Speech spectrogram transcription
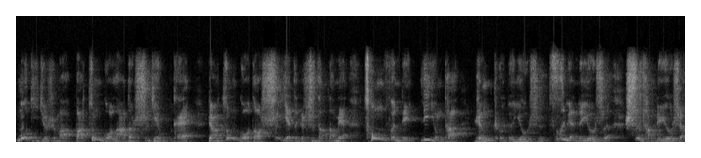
目的就是什么？把中国拉到世界舞台，让中国到世界这个市场上面，充分的利用它人口的优势、资源的优势、市场的优势，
